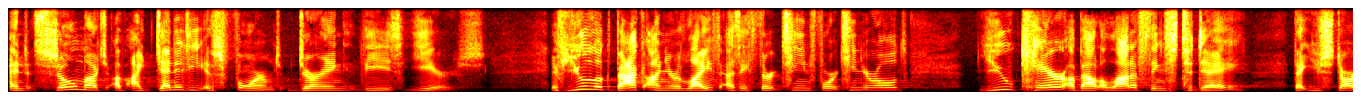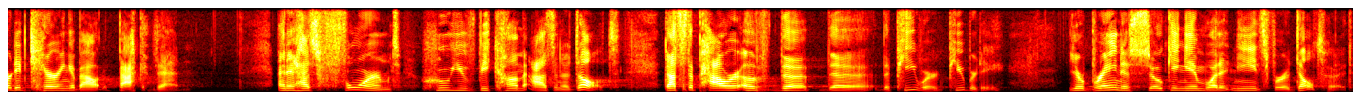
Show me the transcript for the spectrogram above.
and so much of identity is formed during these years. If you look back on your life as a 13, 14 year old, you care about a lot of things today that you started caring about back then. And it has formed who you've become as an adult. That's the power of the, the, the P word, puberty. Your brain is soaking in what it needs for adulthood.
